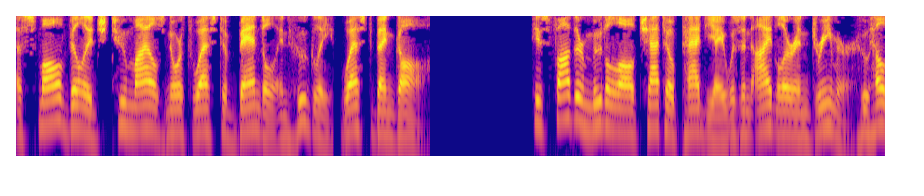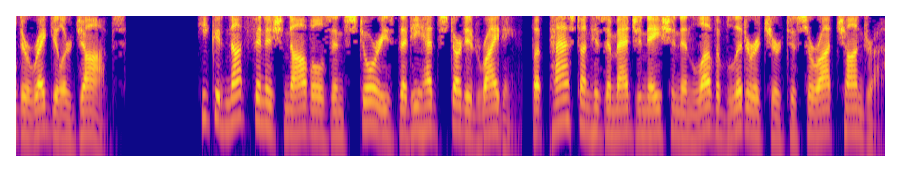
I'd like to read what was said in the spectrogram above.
a small village two miles northwest of Bandel in Hooghly, West Bengal. His father Motilal Chattopadhyay was an idler and dreamer who held irregular jobs. He could not finish novels and stories that he had started writing, but passed on his imagination and love of literature to Sarat Chandra.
